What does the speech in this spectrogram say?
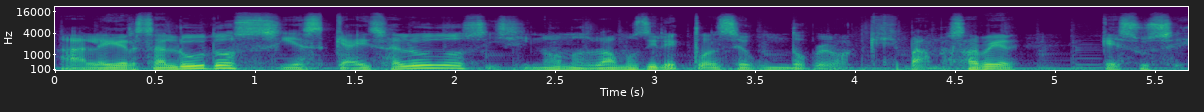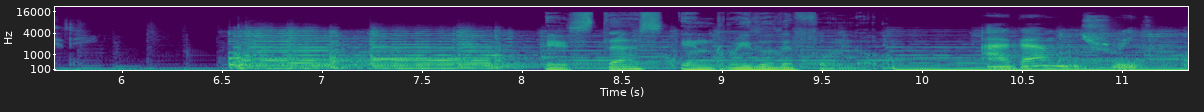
a leer saludos, si es que hay saludos, y si no, nos vamos directo al segundo bloque. Vamos a ver qué sucede. Estás en ruido de fondo. Hagamos ruido.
